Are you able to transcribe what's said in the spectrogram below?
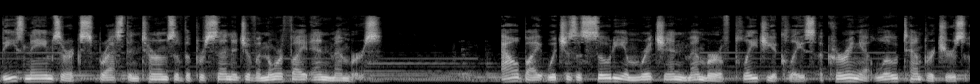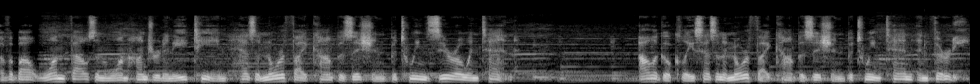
These names are expressed in terms of the percentage of anorthite end members. Albite which is a sodium-rich end member of plagioclase occurring at low temperatures of about 1118 has a anorthite composition between 0 and 10. Oligoclase has an anorthite composition between 10 and 30.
